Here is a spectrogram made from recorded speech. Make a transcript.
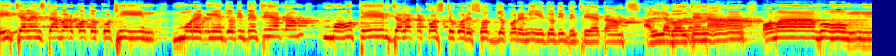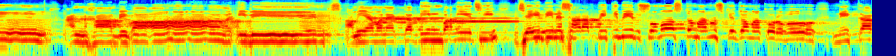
এই চ্যালেঞ্জটা আবার কত কঠিন। মরে গিয়ে যদি বেঁচে যেতাম মতের জ্বালাটা কষ্ট করে, সহ্য করে নিয়ে যদি বেঁচে যেতাম। আল্লাহ বলছে না অমাহুম আনহা বিগাইবিন। আমি এমন একটা দিন বানিয়েছি, যেই দিনে সারা পৃথিবীর সমস্ত মানুষকে জমা করব, নেককার,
